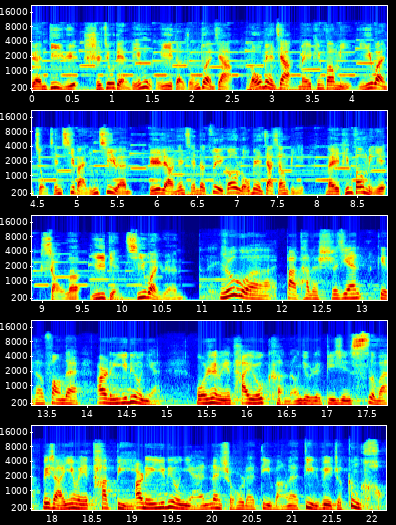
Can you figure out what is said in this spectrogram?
远低于十九点零五亿的熔断价，楼面价每平方米一万九千七百零七元，与两年前的最高楼面价相比，每平方米少了一点七万元。如果把它的时间给它放在二零一六年。我认为它有可能就是逼近四万，为啥？因为它比二零一六年那时候的地王的地理位置更好。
